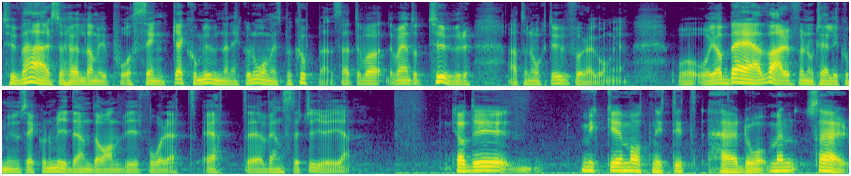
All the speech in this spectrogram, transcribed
Tyvärr så höll de ju på att sänka kommunen ekonomiskt på kuppen. Så att det, var, det var ändå tur att de åkte ur förra gången. Och, och jag bävar för Norrtälje kommuns ekonomi den dagen vi får ett, ett eh, vänsterstyre igen. Ja, det är mycket matnyttigt här då. Men så här,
